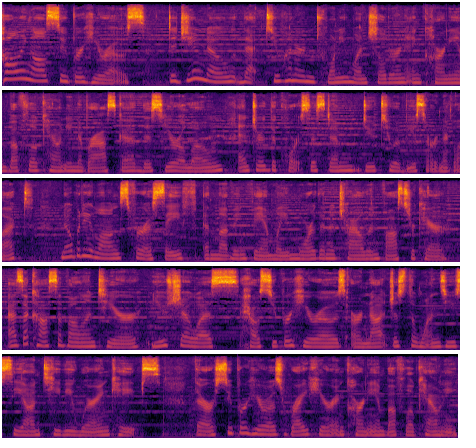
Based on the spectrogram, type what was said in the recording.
Calling all superheroes. Did you know that 221 children in Kearney and Buffalo County, Nebraska this year alone entered the court system due to abuse or neglect? Nobody longs for a safe and loving family more than a child in foster care. As a CASA volunteer, you show us how superheroes are not just the ones you see on TV wearing capes. There are superheroes right here in Kearney and Buffalo County.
